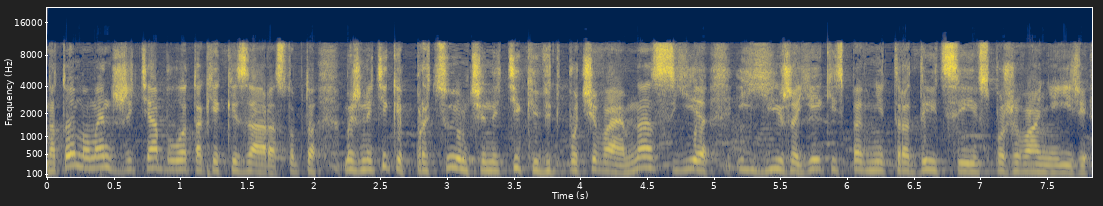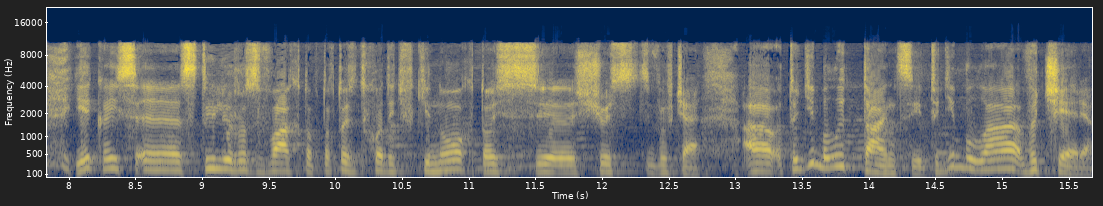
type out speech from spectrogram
На той момент життя було так, як і зараз. Тобто ми ж не тільки працюємо чи не тільки відпочиваємо. У нас є і їжа, є якісь певні традиції в споживанні їжі, є якийсь е, стиль розваг. Тобто хтось ходить в кіно, хтось е, щось вивчає. А тоді були танці, тоді була вечеря.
